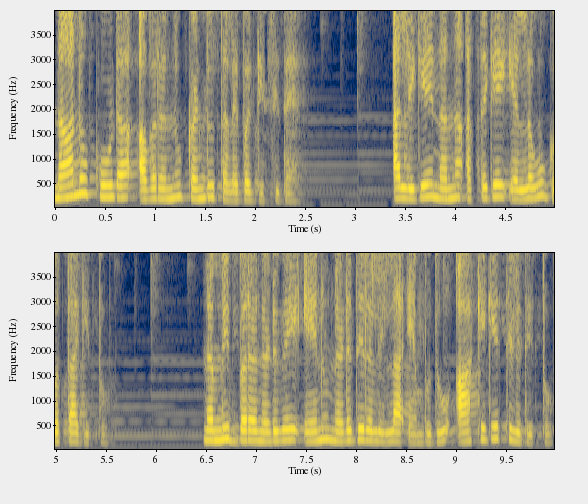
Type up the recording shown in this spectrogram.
ನಾನು ಕೂಡ ಅವರನ್ನು ಕಂಡು ತಲೆಬಗ್ಗಿಸಿದೆ. ಅಲ್ಲಿಗೆ ನನ್ನ ಅತ್ತೆಗೆ ಎಲ್ಲವೂ ಗೊತ್ತಾಗಿತ್ತು. ನಮ್ಮಿಬ್ಬರ ನಡುವೆ ಏನೂ ನಡೆದಿರಲಿಲ್ಲ ಎಂಬುದು ಆಕೆಗೆ ತಿಳಿದಿತ್ತು.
